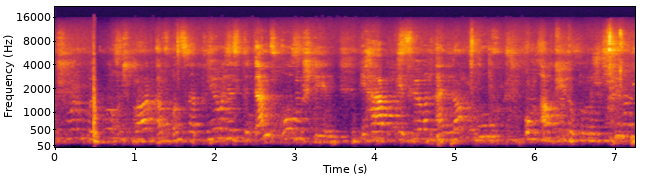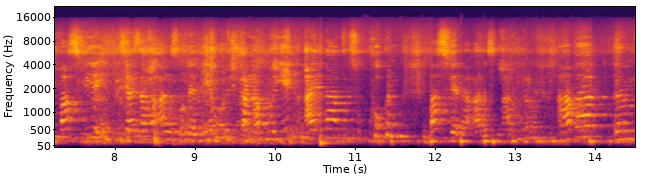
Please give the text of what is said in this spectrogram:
für Schule, Kultur und Sport auf unserer Prioliste ganz oben stehen. Wir, haben, wir führen ein Logbuch, um auch zu dokumentieren, was wir in dieser Sache alles unternehmen. Und ich kann auch nur jeden einladen zu gucken, was wir da alles machen. Aber ähm,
